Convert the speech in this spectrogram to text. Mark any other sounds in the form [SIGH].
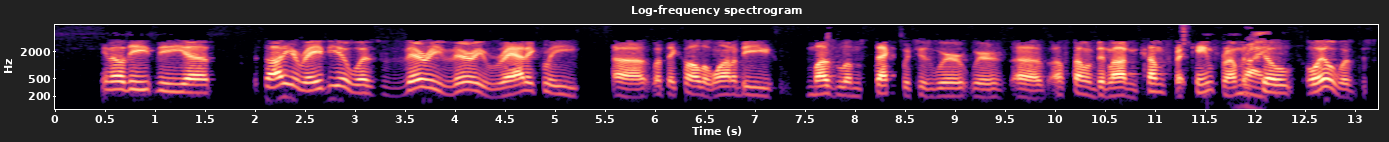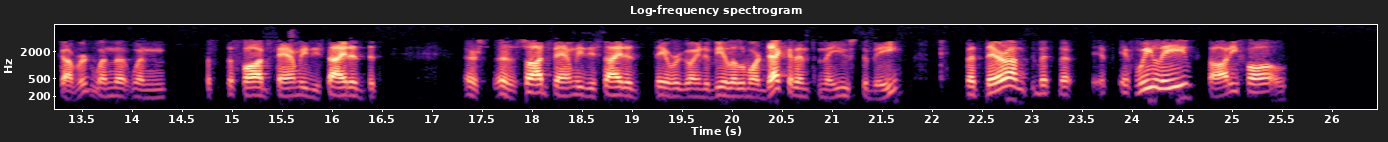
You know, the the uh, Saudi Arabia was very very radically uh, what they call the Wahhabi Muslim sect, which is where where uh, Osama bin Laden come, came from Right. until oil was discovered when the when the, the Saud family decided that or, or the Saud family decided they were going to be a little more decadent than they used to be. But they're on. But, but if if we leave, Saudi falls.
